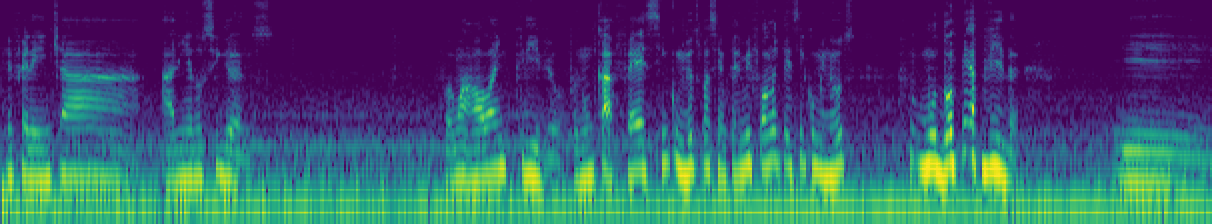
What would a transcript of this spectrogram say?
referente à, à linha dos ciganos. Foi uma aula incrível. Foi num café, cinco minutos, mas assim, o que ele me falou naqueles cinco minutos mudou minha vida. E.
